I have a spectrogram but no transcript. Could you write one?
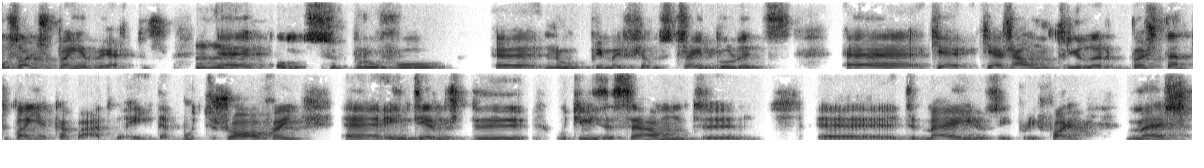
os olhos bem abertos, uhum. como se provou Uh, no primeiro filme, Stray Bullets, uh, que, é, que, é, já um thriller bastante bem acabado, ainda muito jovem, uh, em termos de utilização de, de meios e por aí fora, mas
